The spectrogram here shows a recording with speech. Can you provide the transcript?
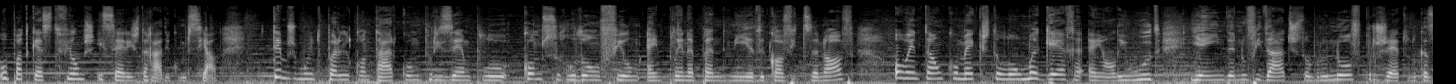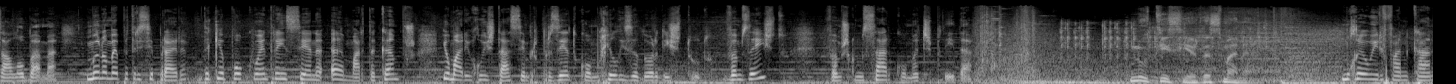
o podcast de filmes e séries da Rádio Comercial. Temos muito para lhe contar, como por exemplo, como se rodou um filme em plena pandemia de Covid-19, ou então como é que instalou uma guerra em Hollywood e ainda novidades sobre o novo projeto do casal Obama. Meu nome é Patrícia Pereira, daqui a pouco entra em cena a Marta Campos e o Mário Rui está sempre presente como realizador disto tudo. Vamos a isto? Vamos começar com uma despedida. Notícias da semana. Morreu Irfan Khan,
